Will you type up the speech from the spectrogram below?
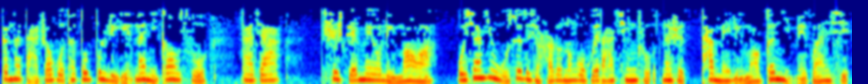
跟他打招呼他都不理，那你告诉大家是谁没有礼貌啊？我相信五岁的小孩都能够回答清楚，那是他没礼貌，跟你没关系。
